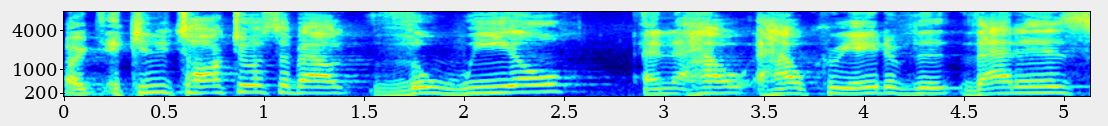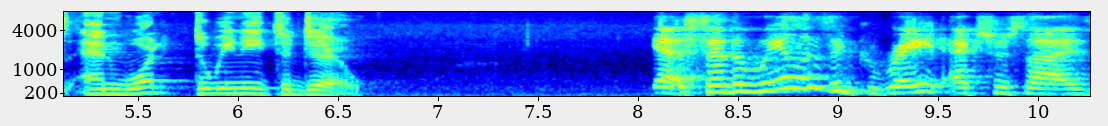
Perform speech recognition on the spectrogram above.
can you talk to us about the wheel and how, how creative that is and what do we need to do? Yeah, so the wheel is a great exercise.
